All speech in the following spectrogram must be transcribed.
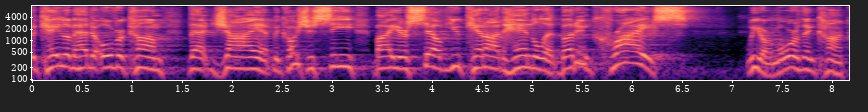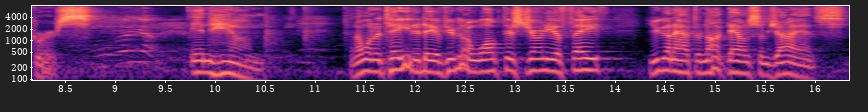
but Caleb had to overcome that giant because you see, by yourself, you cannot handle it. But in Christ, we are more than conquerors in Him. And I want to tell you today if you're going to walk this journey of faith, you're going to have to knock down some giants.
